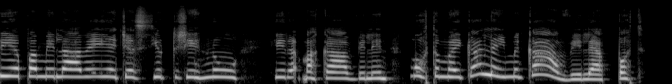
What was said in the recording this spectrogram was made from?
Riepan milaave iäkäs juttasi nuu hirma kaavilin, mutta maikä leimme kaavi läppot.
